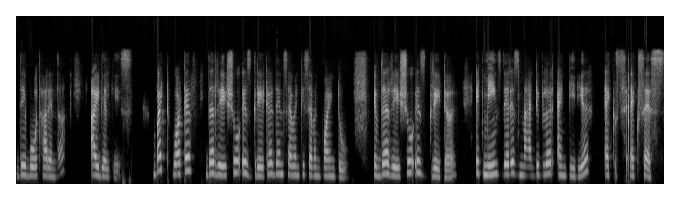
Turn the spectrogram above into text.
They both are in the ideal case. But what if the ratio is greater than 77.2 if the ratio is greater it means there is mandibular anterior ex excess.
